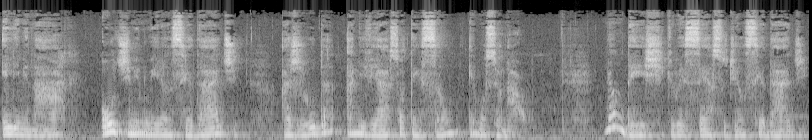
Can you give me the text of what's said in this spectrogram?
Eliminar ou diminuir a ansiedade ajuda a aliviar sua tensão emocional. Não deixe que o excesso de ansiedade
